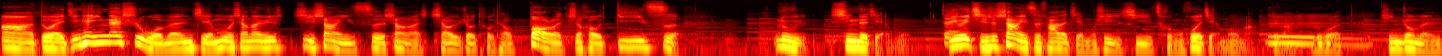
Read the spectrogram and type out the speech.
啊，对，今天应该是我们节目相当于继上一次上了小宇宙头条爆了之后第一次录新的节目。对，因为其实上一次发的节目是一期存货节目嘛，对吧？如果听众们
